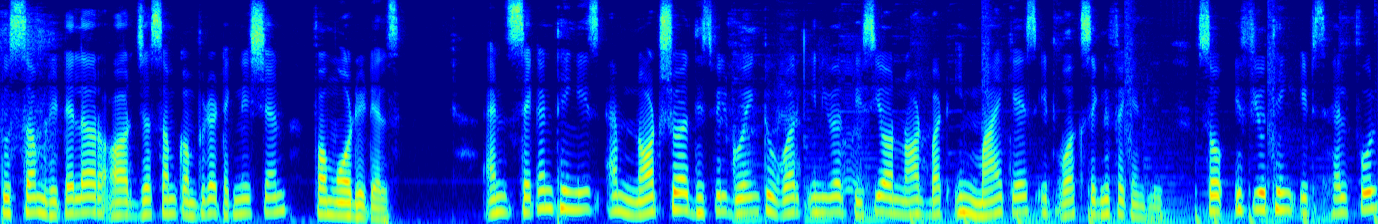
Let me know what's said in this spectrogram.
to some retailer or just some computer technician for more details. And second thing is i'm not sure this will going to work in your pc or not but in my case it works significantly. So if you think it's helpful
